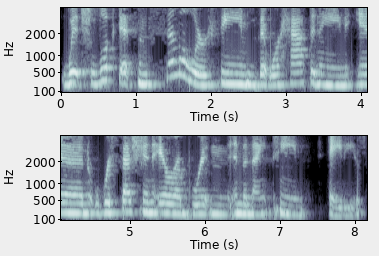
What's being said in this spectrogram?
which looked at some similar themes that were happening in recession era Britain in the 1980s.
